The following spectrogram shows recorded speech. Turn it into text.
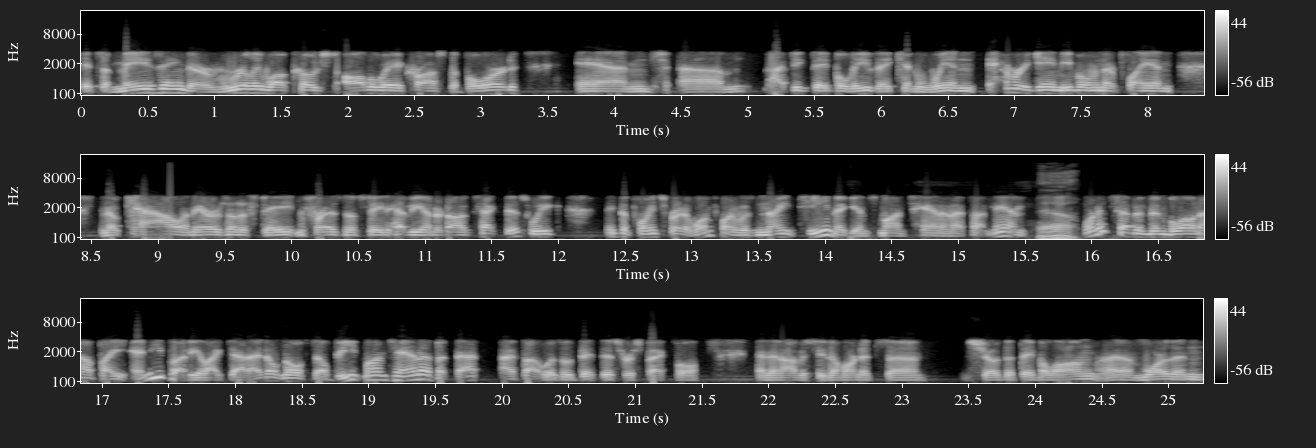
it's amazing. They're really well coached all the way across the board. And um, I think they believe they can win every game, even when they're playing, you know, Cal and Arizona State and Fresno State heavy underdogs. Heck, this week, I think the point spread at one point was 19 against Montana. And I thought, man, yeah. Hornets haven't been blown out out by anybody like that. I don't know if they'll beat Montana, but that I thought was a bit disrespectful. And then obviously the Hornets. Uh, showed that they belong uh, more than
